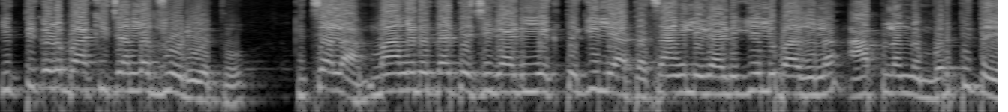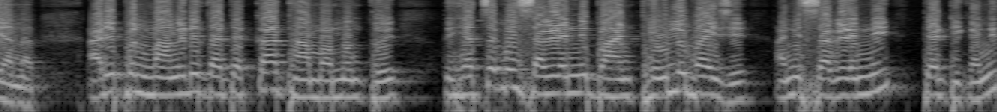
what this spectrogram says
की तिकडं बाकीच्यांना जोर येतो. की चला मांगडे तात्याची गाडी एक तर गेली आता चांगली गाडी गेली बाजूला आपला नंबर तिथं येणार. अरे पण मांगडे तात्या का थांबा म्हणतोय? तर ह्याचं पण सगळ्यांनी भान ठेवलं पाहिजे आणि सगळ्यांनी त्या ठिकाणी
